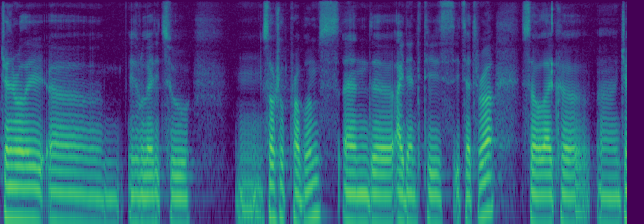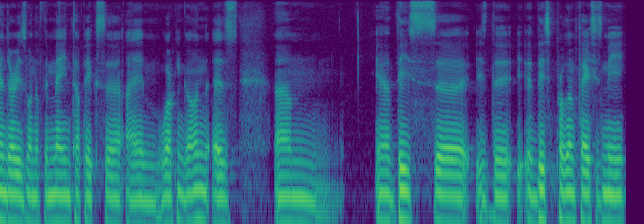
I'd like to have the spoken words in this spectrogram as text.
generally um, is related to um, social problems and uh, identities, etc. So like uh, uh, gender is one of the main topics uh, I'm working on as um, yeah, this uh, is the this problem faces me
